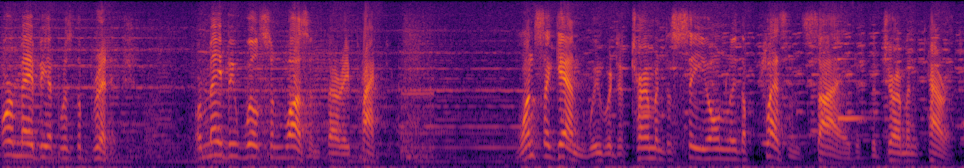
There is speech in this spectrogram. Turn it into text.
Or maybe it was the British. Or maybe Wilson wasn't very practical. Once again, we were determined to see only the pleasant side of the German character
